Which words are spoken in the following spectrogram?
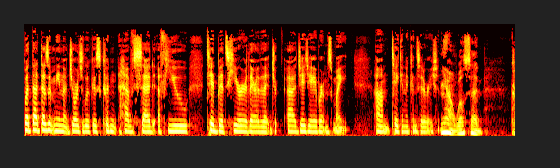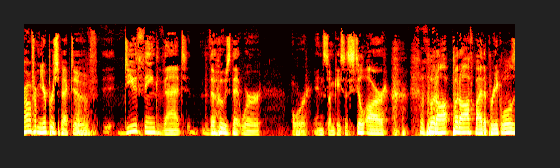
But that doesn't mean that George Lucas couldn't have said a few tidbits here or there that uh, J.J. Abrams might um, take into consideration. Yeah, well said. Carl, from your perspective, do you think that those that were, or in some cases still are, put off put off by the prequels?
